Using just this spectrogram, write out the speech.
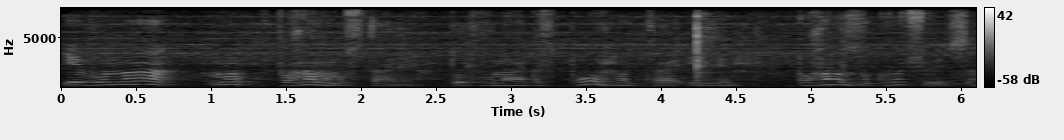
І вона ну, в поганому стані. Тут вона якась погнута і погано закручується.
